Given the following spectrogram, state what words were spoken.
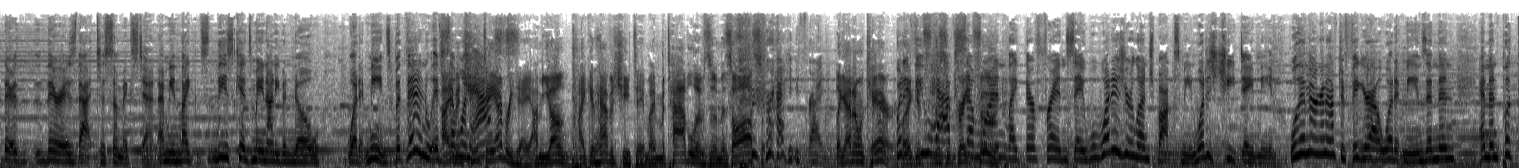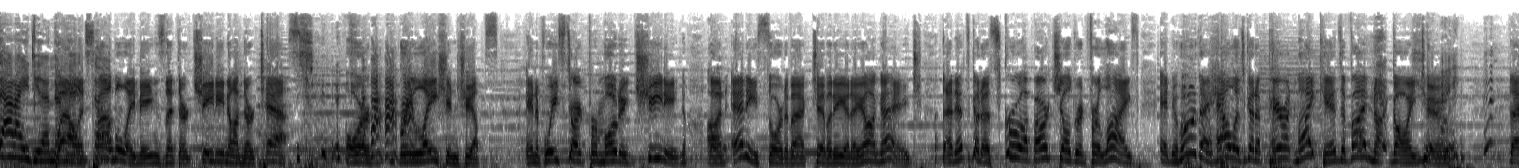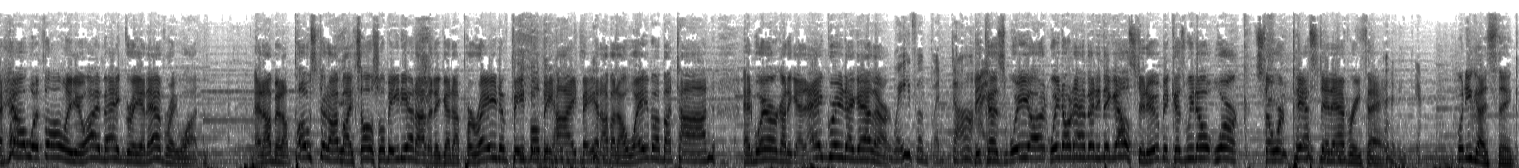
there there is that to some extent. I mean, like these kids may not even know what it means. But then if I have a someone cheat asks, day every day. I'm young. I can have a cheat day. My metabolism is awesome. right, right. like I don't care. But like if you have great someone food. like their friend say, "Well, what does your lunchbox mean? What does cheat day mean?" Well, then they're going to have to figure out what it means, and then and then put that idea in their well, head. it So- probably means that they're cheating on their tests or relationships. And if we start promoting cheating on any sort of activity at a young age, then it's going to screw up our children for life. And who the hell is going to parent my kids if I'm not going to? the hell with all of you. I'm angry at everyone. And I'm going to post it on my social media, and I'm going to get a parade of people behind me, and I'm going to wave a baton, and we're going to get angry together. Wave a baton. Because we aren't. we don't have anything else to do because we don't work. So we're pissed at everything. Yeah. what do you guys think?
